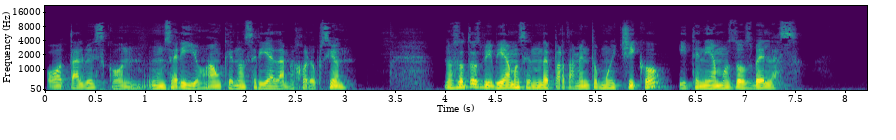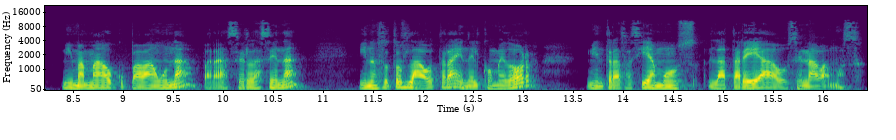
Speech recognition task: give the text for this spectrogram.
o tal vez con un cerillo, aunque no sería la mejor opción. Nosotros vivíamos en un departamento muy chico y teníamos dos velas. Mi mamá ocupaba una para hacer la cena y nosotros la otra en el comedor mientras hacíamos la tarea o cenábamos.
